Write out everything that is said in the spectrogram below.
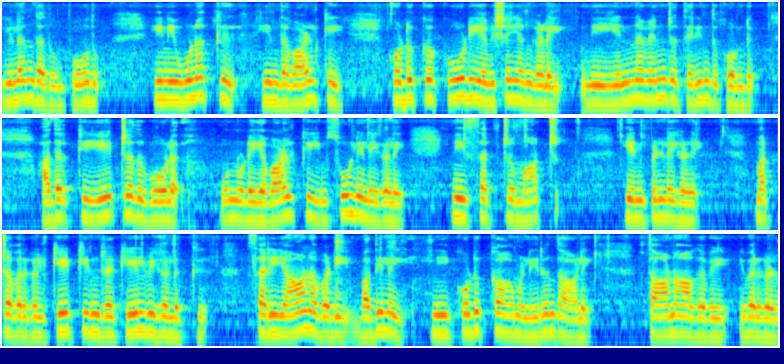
இழந்ததும் போதும். இனி உனக்கு இந்த வாழ்க்கை கொடுக்கக்கூடிய விஷயங்களை நீ என்னவென்று தெரிந்து கொண்டு அதற்கு ஏற்றது போல உன்னுடைய வாழ்க்கையின் சூழ்நிலைகளை நீ சற்று மாற்று. என் பிள்ளைகளை மற்றவர்கள் கேட்கின்ற கேள்விகளுக்கு சரியானபடி பதிலை நீ கொடுக்காமல் இருந்தாலே தானாகவே இவர்கள்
